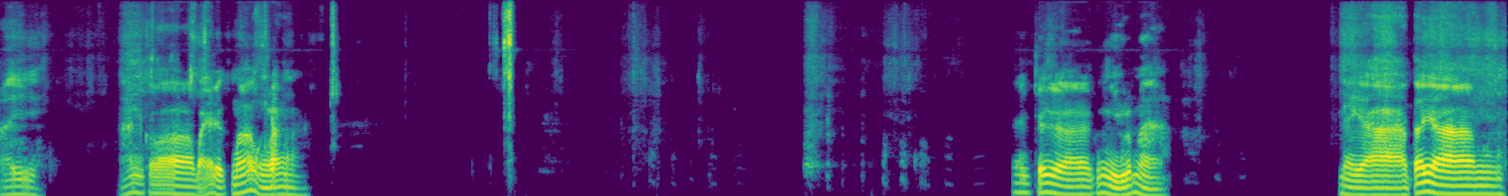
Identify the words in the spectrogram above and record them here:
đây anh có bẻ được mớ bằng lăng. Chứ cũng nhiều lắm nè này uh, tới uh,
